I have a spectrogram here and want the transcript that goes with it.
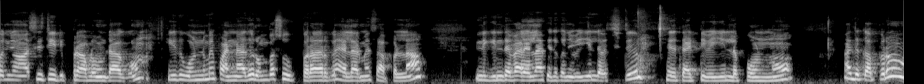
கொஞ்சம் அசிடிட்டி ப்ராப்ளம் உண்டாகும். இது ஒன்றுமே பண்ணாது. ரொம்ப சூப்பராக இருக்கும். எல்லாருமே சாப்பிட்லாம். இன்னைக்கு இந்த வேலையெல்லாம் இது கொஞ்சம் வெயிலில் வச்சுட்டு இதை தட்டி வெயிலில் போடணும். அதுக்கப்புறம்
